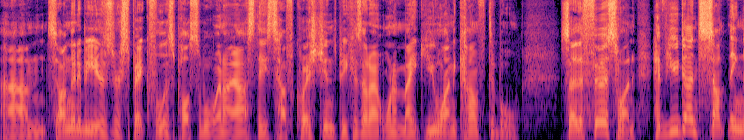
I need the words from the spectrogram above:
Um, so I'm going to be as respectful as possible when I ask these tough questions because I don't want to make you uncomfortable. So the first one, have you done something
